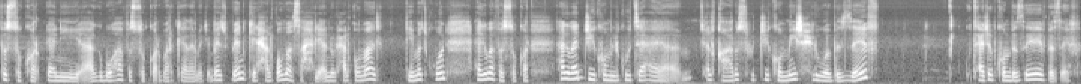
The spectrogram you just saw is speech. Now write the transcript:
في السكر يعني عقبوها في السكر برك هذا باش بان كي الحلقومه صح لأنه الحلقومه ديما تكون عقبة في السكر. هكذا تجيكم الكو تاع القارص وتجيكم ماهيش حلوة بزاف. وتعجبكم بزاف بزاف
